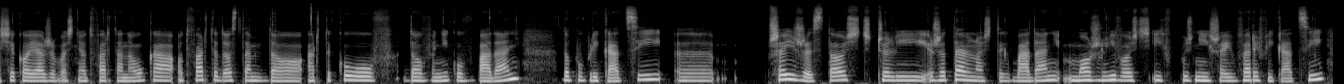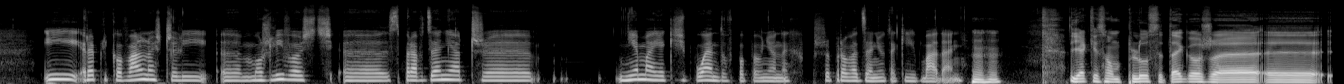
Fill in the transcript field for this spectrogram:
się kojarzy właśnie otwarta nauka, otwarty dostęp do artykułów, do wyników badań, do publikacji, e, przejrzystość, czyli rzetelność tych badań, możliwość ich późniejszej weryfikacji i replikowalność, czyli e, możliwość sprawdzenia, czy nie ma jakichś błędów popełnionych przy prowadzeniu takich badań. Mhm. Jakie są plusy tego, że y,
